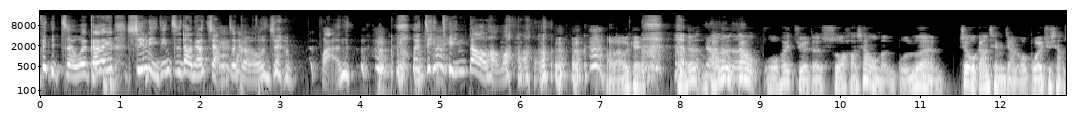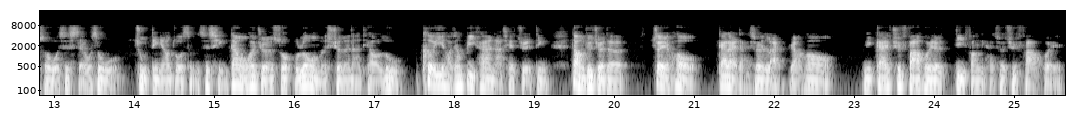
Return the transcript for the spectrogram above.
闭嘴！我刚刚心里已经知道你要讲这个了，我觉得很烦。我已经听到了，好不好？好了，OK。反正反正，但我会觉得说，好像我们不论。就我刚刚前面讲的，我不会去想说我是谁，或是我注定要做什么事情，但我会觉得说，不论我们选了哪条路，刻意好像避开了哪些决定，但我就觉得最后该来的还是会来，然后你该去发挥的地方，你还是会去发挥。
